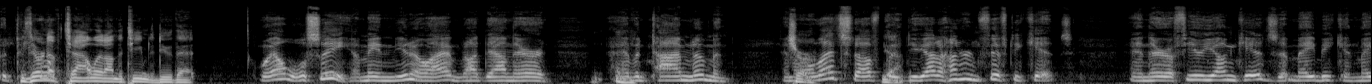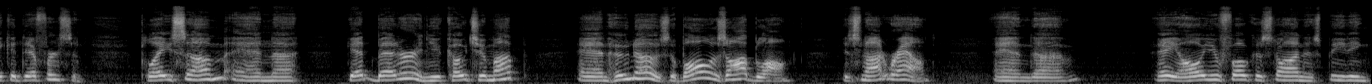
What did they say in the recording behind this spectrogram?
but Is there enough talent on the team to do that? Well, we'll see. I mean, you know, I'm not down there and haven't timed them and, and Sure. all that stuff, but Yeah. you got 150 kids. And there are a few young kids that maybe can make a difference and play some and uh, get better, and you coach them up. And who knows? The ball is oblong, it's not round. And uh, hey, all you're focused on is beating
